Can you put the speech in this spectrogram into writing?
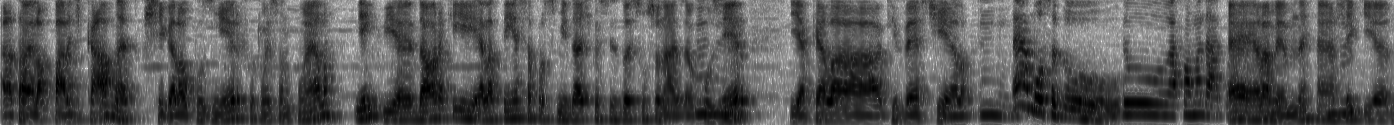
Ela, tá, ela para de carro, né? Chega lá o cozinheiro, fica conversando com ela. E, e é da hora que ela tem essa proximidade com esses dois funcionários, é o Uhum. cozinheiro e aquela que veste ela. Uhum. É a moça do. Do A Forma d'Água. É, ela mesmo, né? É, Uhum. Achei que ia.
